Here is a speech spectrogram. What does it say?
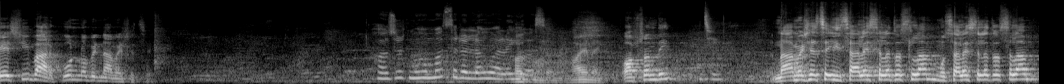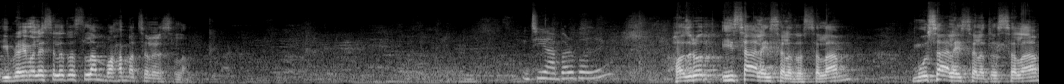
বেশিবার কোন নবীর নাম এসেছে? হজরত মুহাম্মদ সাল্লাল্লাহু আলাইহি ওয়াসাল্লাম। হয় নাই। অপশন দিই জি। নাম এসেছে ঈসা মুসা আলাই সাল্লাতাম ইব্রাহিম আলাই সাল্লাতাম মোহাম্মদ সাল্লাম জি আবার বলেন। হজরত ঈসা আলাই সাল্লাতাম মুসা আলাই সাল্লাতাম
